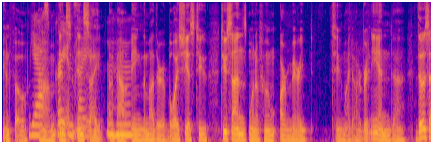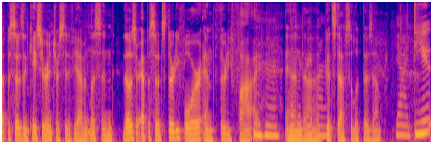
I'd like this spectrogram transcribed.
info. um, Yeah, some great and some insight. Mm-hmm. about being the mother of boys. She has two two sons, one of whom are married to my daughter Brittany. And uh, those episodes, in case you're interested, if you haven't listened, those are episodes 34 and 35, and Mm-hmm. great uh, good stuff. So look those up. yeah. Do you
